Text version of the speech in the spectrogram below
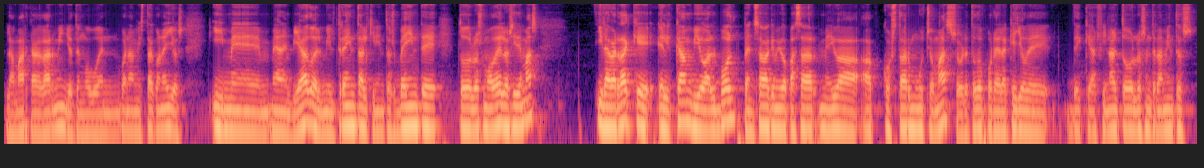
la marca Garmin, yo tengo buena amistad con ellos y me, han enviado el 1030, el 520, todos los modelos y demás. Y la verdad que el cambio al Bolt pensaba que me iba a pasar, me iba a costar mucho más, sobre todo por el aquello de, de, que al final todos los entrenamientos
